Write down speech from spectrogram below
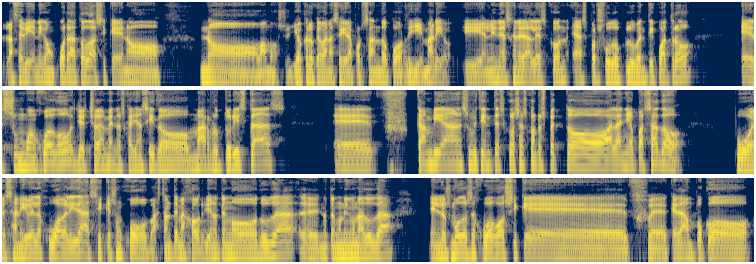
lo hace bien y concuerda todo, así que no, no, vamos, yo creo que van a seguir apostando por DJ Mario. Y en líneas generales con eSports Fútbol Club 24 es un buen juego. Yo echo de menos que hayan sido más rupturistas. Eh, ¿Cambian suficientes cosas con respecto al año pasado? Pues a nivel de jugabilidad sí que es un juego bastante mejor, yo no tengo duda, eh, no tengo ninguna duda. En los modos de juego sí que eh, queda un poco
